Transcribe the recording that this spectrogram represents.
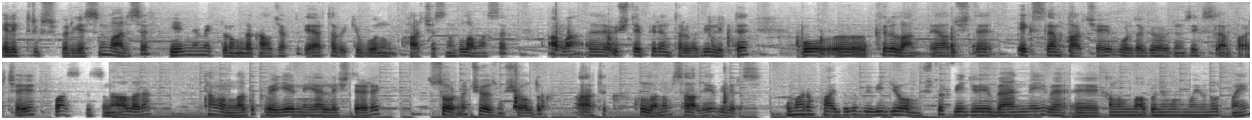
elektrik süpürgesini maalesef yenilemek durumunda kalacaktık. Eğer tabii ki bunun parçasını bulamazsak. Ama e, 3D printerla birlikte bu e, kırılan veya işte eksilen parçayı burada gördüğünüz eksilen parçayı baskısını alarak tamamladık ve yerine yerleştirerek sorunu çözmüş olduk. Artık kullanım sağlayabiliriz. Umarım faydalı bir video olmuştur. Videoyu beğenmeyi ve e, kanalıma abone olmayı unutmayın.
